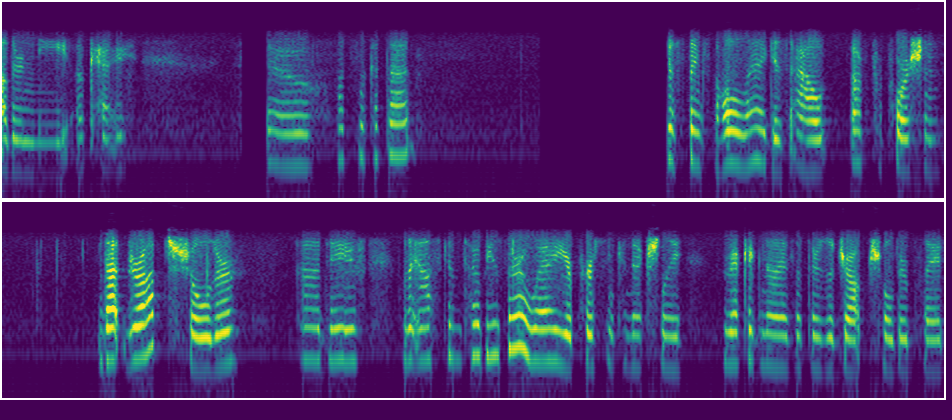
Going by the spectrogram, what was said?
other knee. Okay. So let's look at that. Just thinks the whole leg is out of proportion. That dropped shoulder, uh, Dave, when I asked him, Toby, is there a way your person can actually recognize that there's a dropped shoulder blade?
